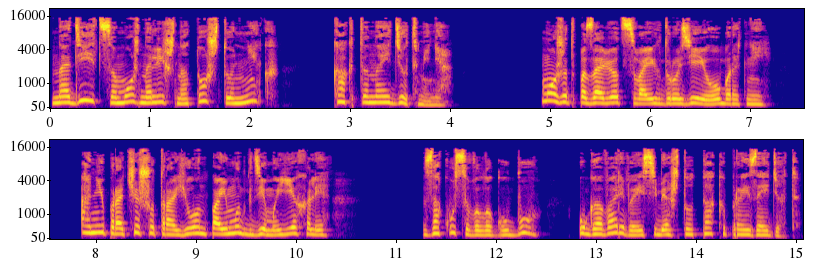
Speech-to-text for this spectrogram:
Надеяться можно лишь на то, что Ник как-то найдет меня. Может, позовет своих друзей-оборотней. Они прочешут район, поймут, где мы ехали. Закусывала губу, уговаривая себя, что так и произойдет.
